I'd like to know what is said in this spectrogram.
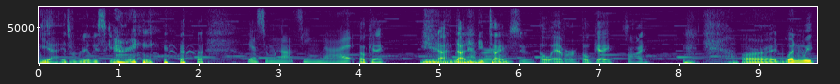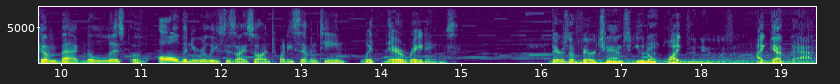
Yeah, it's really scary. Yeah, so we're not seeing that. okay. Yeah, not anytime soon. Oh, ever. Okay, fine. all right. When we come back, the list of all the new releases I saw in 2017 with their ratings. There's a fair chance you don't like the news, and I get that.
